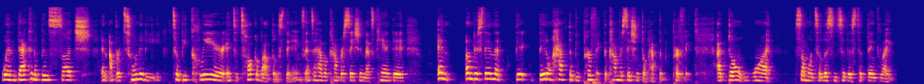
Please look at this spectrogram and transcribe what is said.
When that could have been such an opportunity to be clear and to talk about those things and to have a conversation that's candid and understand that they they don't have to be perfect. The conversations don't have to be perfect. I don't want someone to listen to this to think like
